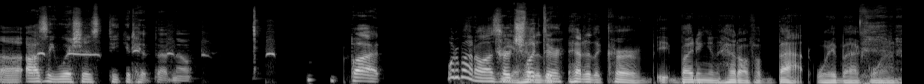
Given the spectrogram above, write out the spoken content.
Uh, Ozzy wishes he could hit that note. But What about Ozzy Kurt ahead, of the, Schlichter. head of the curve, biting the head off a bat way back when?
